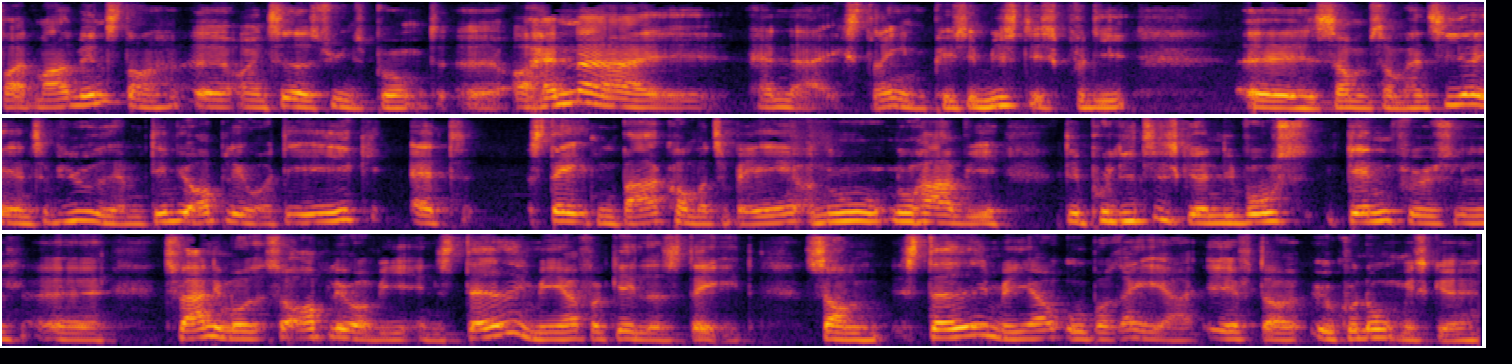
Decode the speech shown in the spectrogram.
fra et meget venstreorienteret øh, synspunkt. Øh, og han er, øh, han er ekstremt pessimistisk, fordi øh, som, som han siger i interviewet, jamen det vi oplever, det er ikke, at staten bare kommer tilbage, og nu, nu har vi det politiske niveaus genfødsel. Øh, tværtimod så oplever vi en stadig mere forgældet stat, som stadig mere opererer efter økonomiske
